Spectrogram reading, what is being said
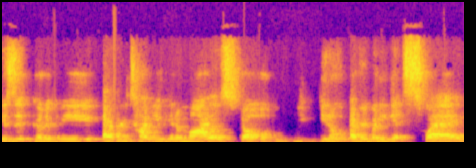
Is it going to be every time you hit a milestone, you, you know, everybody gets swag?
